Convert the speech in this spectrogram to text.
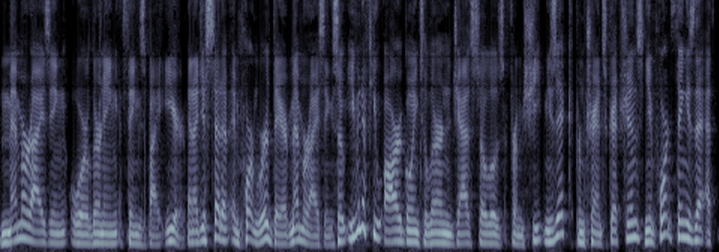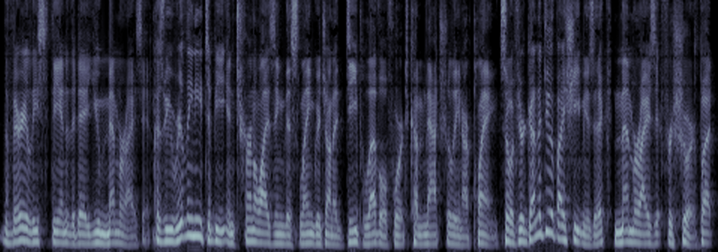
memorizing or learning things by ear. And I just said an important word there, memorizing. So even if you are going to learn jazz solos from sheet music, from transcriptions, the important thing is that at the very least, at the end of the day, you memorize it because we really need to be internalizing this language on a deep level for it to come naturally in our playing. So if you're going to do it by sheet music, memorize it for sure. But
